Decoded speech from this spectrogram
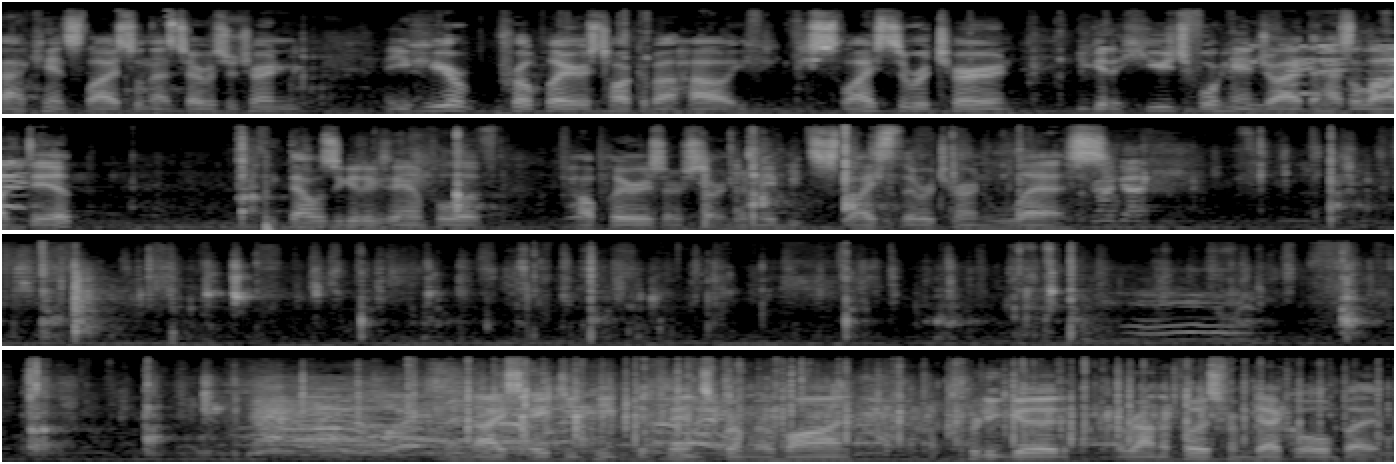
backhand slice on that service return. And you hear pro players talk about how if you slice the return, you get a huge forehand drive that has a lot of dip. I think that was a good example of how players are starting to maybe slice the return less. Nice ATP defense from Ivan. Pretty good around the post from Dekel, but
